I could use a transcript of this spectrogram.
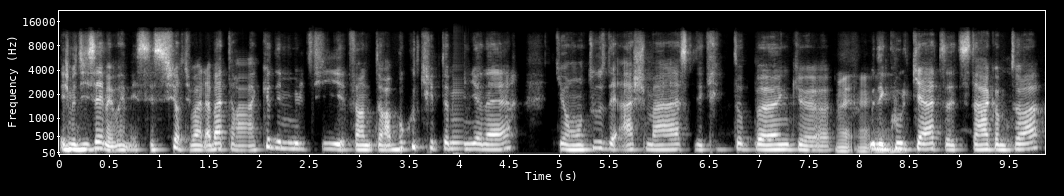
Et je me disais, mais ouais, mais c'est sûr, tu vois, là-bas, tu n'auras que des multi, enfin, tu auras beaucoup de crypto-millionnaires qui auront tous des hash masks, des crypto-punk euh, ou des cool cats, etc. comme toi,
